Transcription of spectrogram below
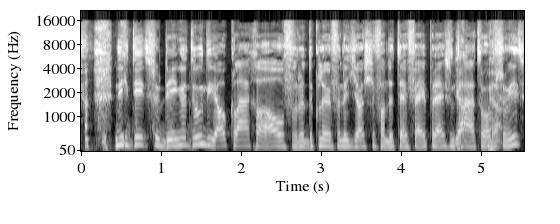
die dit soort dingen doen. Die ook klagen over de kleur van het jasje van de tv-presentator ja, of zoiets.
